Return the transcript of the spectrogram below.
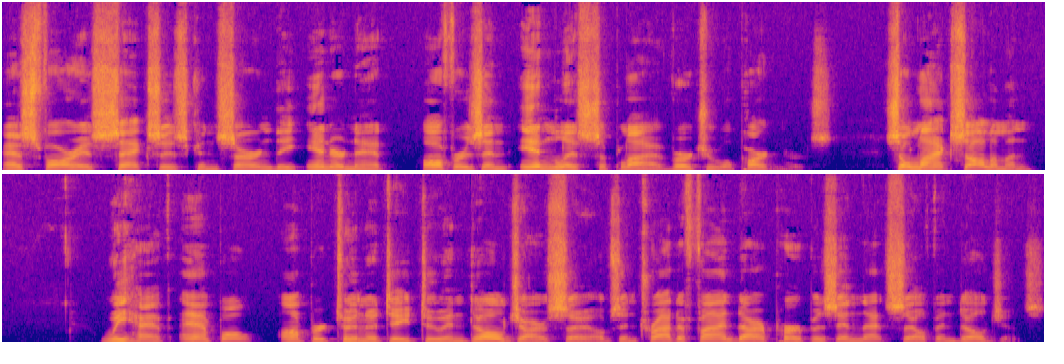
As far as sex is concerned, the internet offers an endless supply of virtual partners. So, like Solomon, we have ample opportunity to indulge ourselves and try to find our purpose in that self indulgence.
